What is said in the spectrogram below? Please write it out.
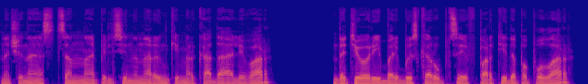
начиная с цен на апельсины на рынке Меркада Оливар, до теории борьбы с коррупцией в Партидо Популар,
